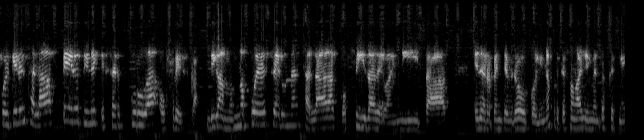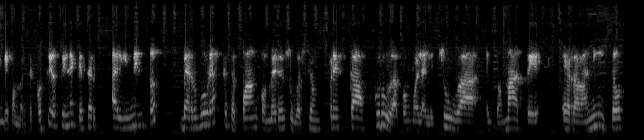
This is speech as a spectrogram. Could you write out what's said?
cualquier ensalada, pero tiene que ser cruda o fresca. Digamos, no puede ser una ensalada cocida de vainitas, y de repente brócoli, ¿no? Porque son alimentos que tienen que comerse cocidos. Tienen que ser alimentos, verduras que se puedan comer en su versión fresca, cruda, como la lechuga, el tomate, el rabanito.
